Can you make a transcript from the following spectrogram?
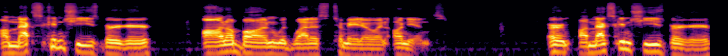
a Mexican cheeseburger on a bun with lettuce, tomato, and onions, or a Mexican cheeseburger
